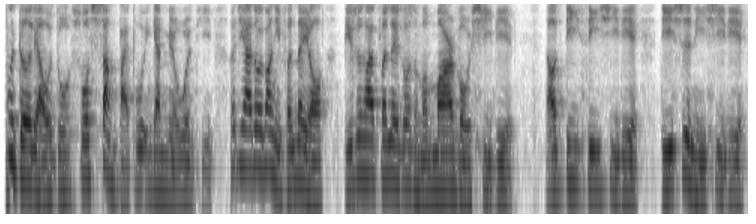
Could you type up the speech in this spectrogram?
不得了多，说上百部应该没有问题，而且它都会帮你分类哦。比如说，它分类说什么 Marvel 系列，然后 DC 系列、迪士尼系列。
